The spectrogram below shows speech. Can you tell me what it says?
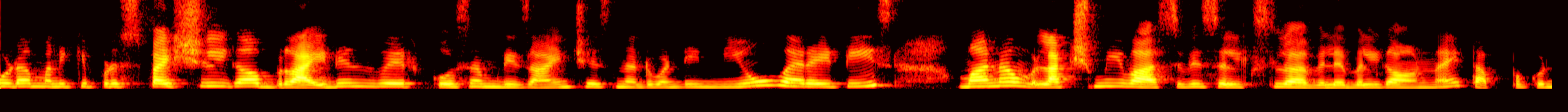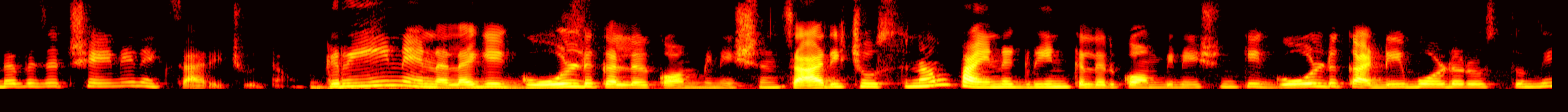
కూడా మనకి ఇప్పుడు స్పెషల్గా బ్రైడల్ వేర్ కోసం డిజైన్ చేసినటువంటి న్యూ వెరైటీస్ మన లక్ష్మీ వాసవి సిల్క్స్లో అవైలబుల్గా ఉన్నాయి. తప్పకుండా విజిట్ చేయండి. నెక్స్ట్ శారీ చూద్దాం. గ్రీన్ అండ్ అలాగే గోల్డ్ కలర్ కాంబినేషన్ శారీ చూస్తున్నాం. పైన గ్రీన్ కలర్ కాంబినేషన్కి గోల్డ్ కడ్డీ బోర్డర్ వస్తుంది.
